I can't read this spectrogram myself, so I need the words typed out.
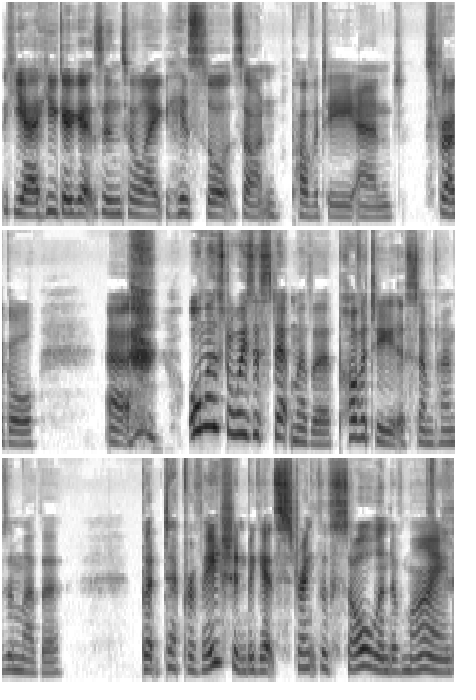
yeah, Hugo gets into like his thoughts on poverty and struggle. Uh, almost always a stepmother, poverty is sometimes a mother. But deprivation begets strength of soul and of mind.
